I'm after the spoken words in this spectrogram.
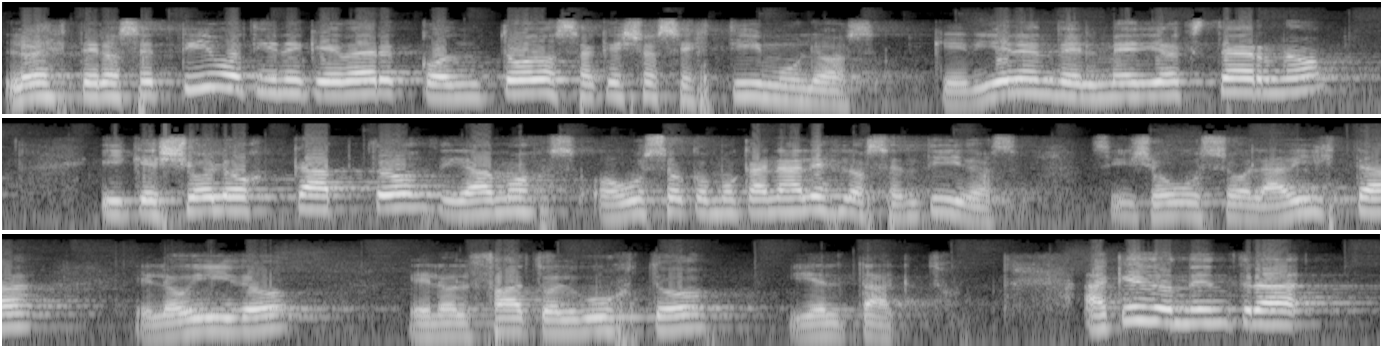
Lo esteroceptivo tiene que ver con todos aquellos estímulos que vienen del medio externo y que yo los capto, digamos, o uso como canales los sentidos. ¿sí? Yo uso la vista, el oído, el olfato, el gusto y el tacto. Aquí es donde entra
